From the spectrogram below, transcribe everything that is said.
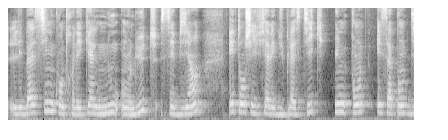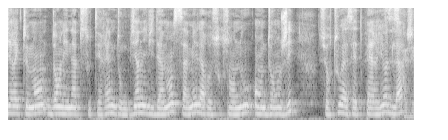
les bassines contre lesquelles nous on lutte, c'est bien étanchéifié avec du plastique, une pompe et ça pompe directement dans les nappes souterraines. Donc bien évidemment, ça met la ressource en eau en danger, surtout à cette période-là. Ce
